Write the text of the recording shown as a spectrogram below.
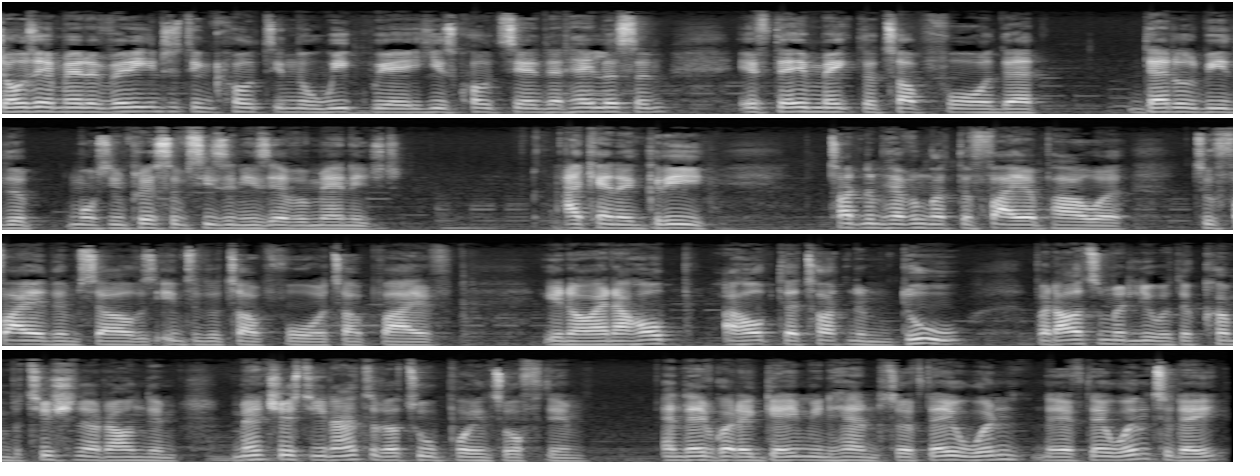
Jose made a very interesting quote in the week where his quote said that, "Hey, listen, if they make the top four, that that'll be the most impressive season he's ever managed." I can agree. Tottenham haven't got the firepower to fire themselves into the top four, top five, you know. And I hope I hope that Tottenham do. But ultimately, with the competition around them, Manchester United are two points off them, and they've got a game in hand. So if they win, if they win today,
